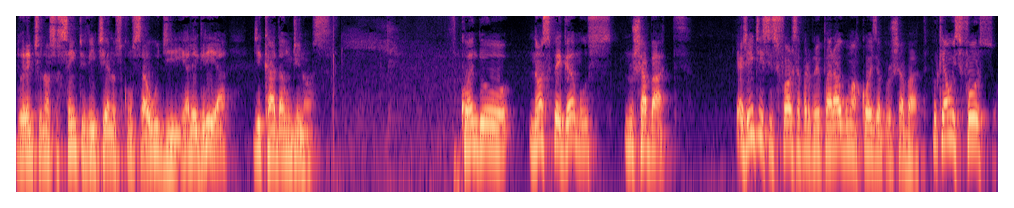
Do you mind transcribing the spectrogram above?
durante os nossos 120 anos com saúde e alegria de cada um de nós. Quando nós pegamos no Shabat, e a gente se esforça para preparar alguma coisa para o Shabat, porque é um esforço.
